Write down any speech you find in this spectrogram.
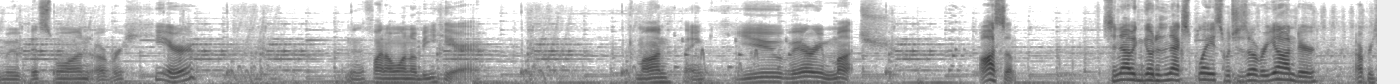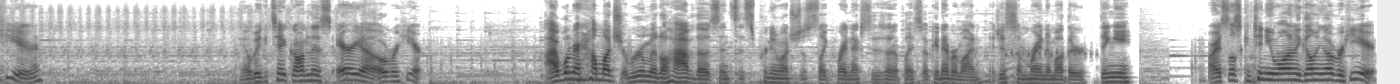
Move this one over here. And then the final one will be here. Come on. Thank you very much. Awesome. So now we can go to the next place, which is over yonder. Over here. And we can take on this area over here. I wonder how much room it'll have, though, since it's pretty much just, like, right next to this other place. Okay, never mind. It's just some random other thingy. Alright, so let's continue on and going over here.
